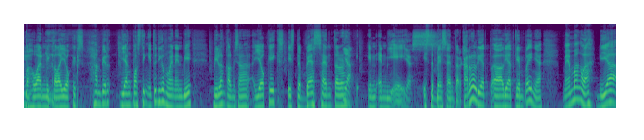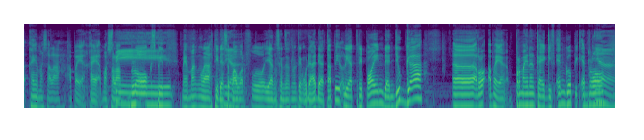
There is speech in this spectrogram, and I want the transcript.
bahwa Nikola Jokic hampir yang posting itu juga pemain NBA bilang kalau misalnya Jokic is the best center Ya. in NBA. Yes. Is the best center. Karena lihat eh, lihat gameplaynya memang lah dia kayak masalah apa ya kayak masalah Speed. block speed memang lah tidak Iya. sepowerful yang center yang udah ada. Tapi lihat three point dan juga eh ro- apa ya permainan kayak give and go, pick and roll, Iya.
